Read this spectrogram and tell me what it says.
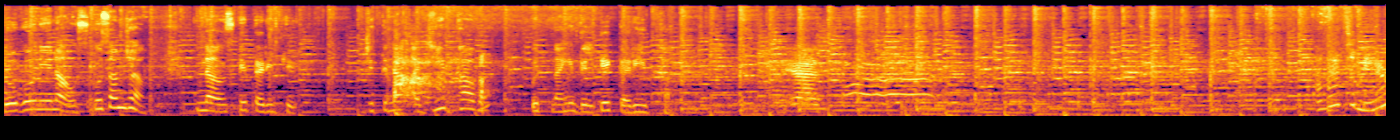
लोगों ने ना उसको समझा ना उसके तरीके जितना अजीब था वो उतना ही दिल के करीब था Yes. Amir?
